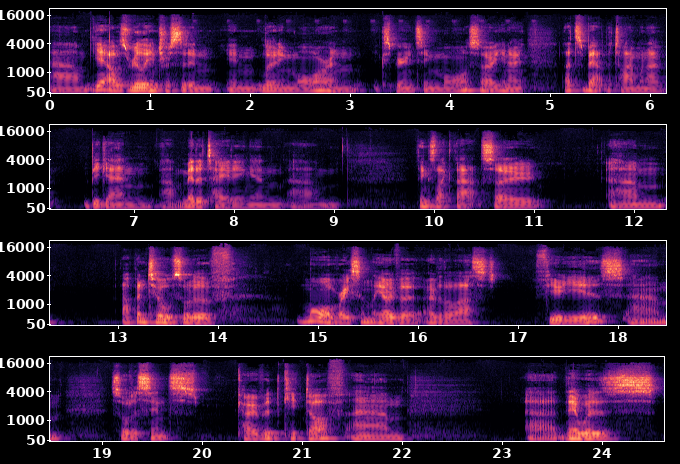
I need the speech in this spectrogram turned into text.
um, yeah, I was really interested in in learning more and experiencing more. So you know, that's about the time when I began um, meditating and um, things like that. So um, up until sort of more recently, over over the last few years, um, sort of since COVID kicked off, um, uh, there was.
